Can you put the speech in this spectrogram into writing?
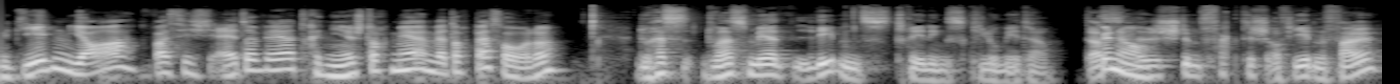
Mit jedem Jahr, was ich älter wäre, trainiere ich doch mehr und werde doch besser, oder? Du hast, du hast mehr Lebenstrainingskilometer. Das genau. Äh, stimmt faktisch auf jeden Fall.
